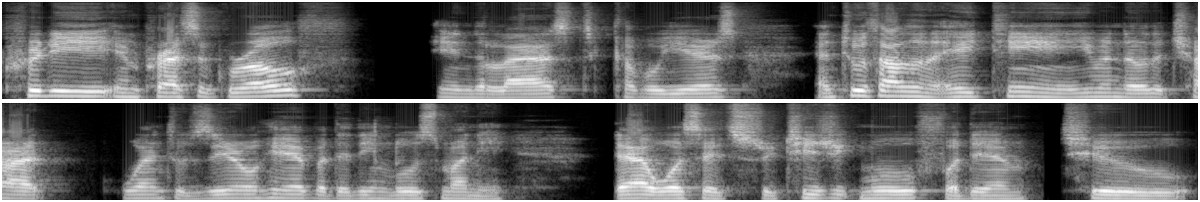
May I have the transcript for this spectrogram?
pretty impressive growth in the last couple years. And 2018, even though the chart went to zero here, but they didn't lose money, that was a strategic move for them to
